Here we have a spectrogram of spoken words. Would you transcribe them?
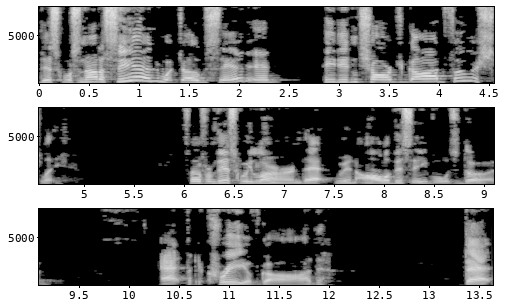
this was not a sin, what Job said, and he didn't charge God foolishly. So from this we learn that when all of this evil was done, at the decree of God, that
